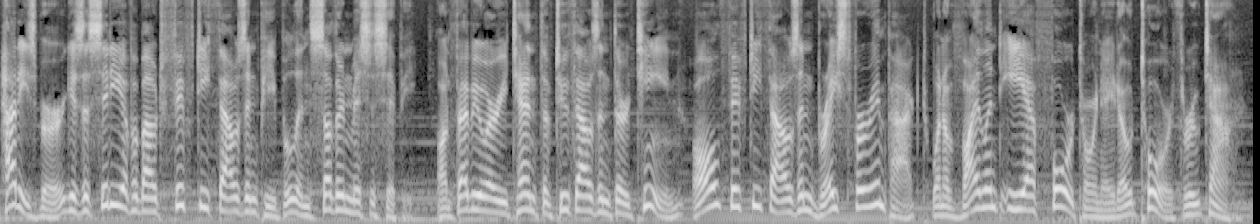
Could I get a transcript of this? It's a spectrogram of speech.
Hattiesburg is a city of about 50,000 people in southern Mississippi. On February 10th of 2013, all 50,000 braced for impact when a violent EF4 tornado tore through town.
